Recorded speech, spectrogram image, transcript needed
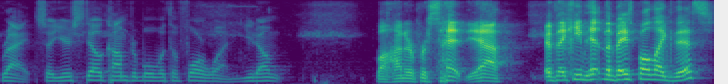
Right. So you're still comfortable with the 4 1. You don't. One hundred percent. Yeah. If they keep hitting the baseball like this,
